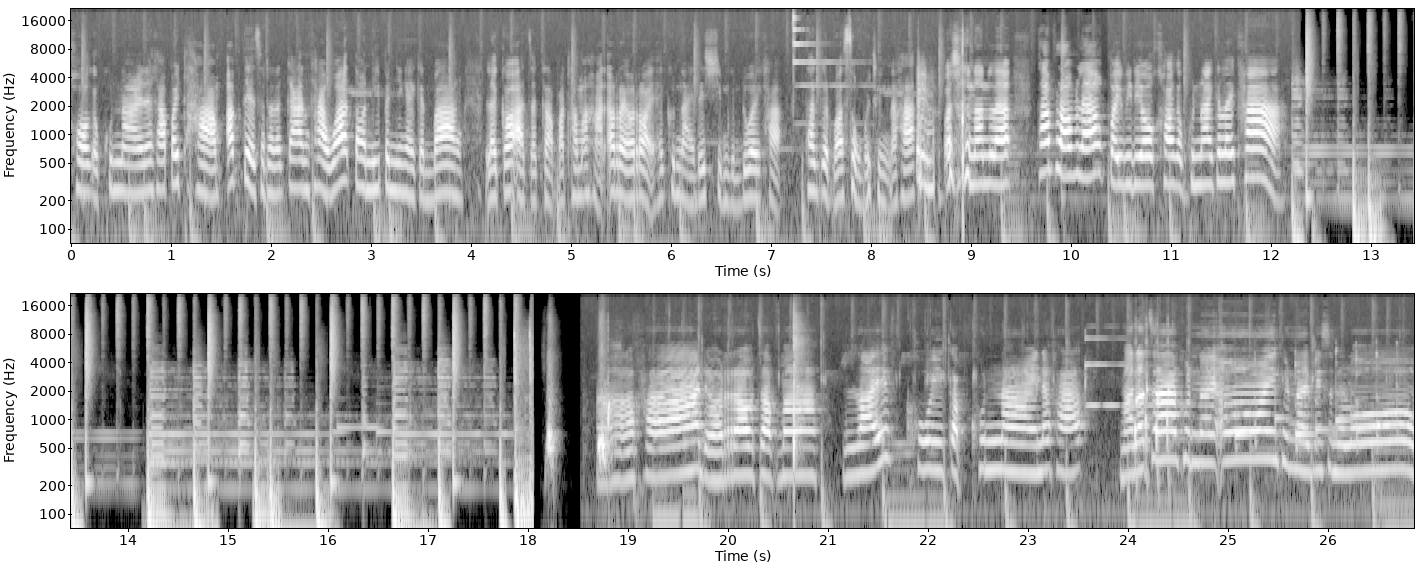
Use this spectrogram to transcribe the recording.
คอลกับคุณนายนะคะ ไปถามอัปเดตสถานการณ์ค่ะว่าตอนนี้เป็นยังไงกันบ้าง แล้วก็อาจจะกลับมาทำอาหารอร่อยๆให้คุณนายได้ชิมกันด้วยค่ะ ถ้าเกิดว่าส่งไปถึงนะคะ เพราะฉะนั้นแล้วถ้าพร้อมแล้วไปวิดีโอคอลกับคุณนายกันเลยค่ะ เอาละค่ะ เดี๋ยวเราจะมาไลฟ์คุยกับคุณนายนะคะ มาแล้วจ้าคุณนายอ้อย คุณนายพิษณุโลก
